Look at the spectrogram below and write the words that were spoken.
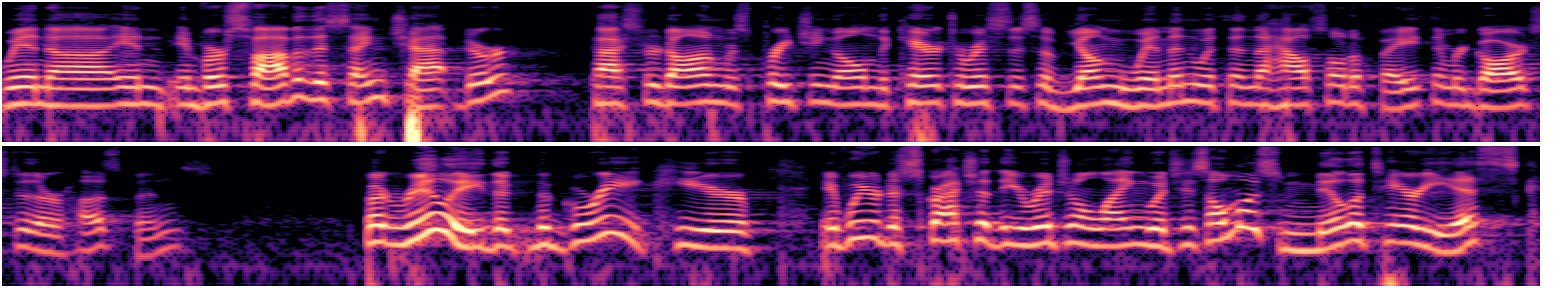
when uh, in, in verse 5 of the same chapter, Pastor Don was preaching on the characteristics of young women within the household of faith in regards to their husbands. But really, the, the Greek here, if we were to scratch at the original language, it's almost military esque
